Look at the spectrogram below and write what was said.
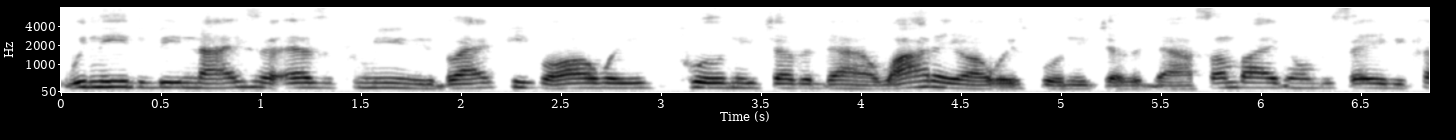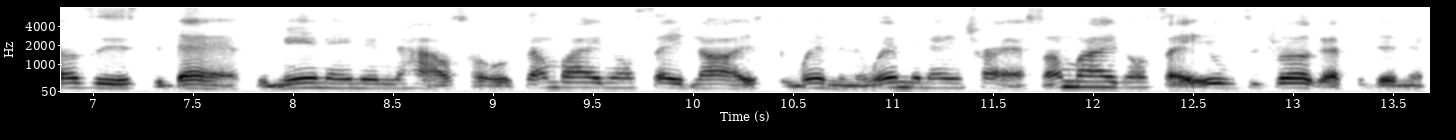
we need to be nicer as a community. Black people always pulling each other down. Why they always pulling each other down? Somebody gonna be saying because it's the dads, The men ain't in the household. Somebody gonna say nah, it's the women. The women ain't trash. Somebody gonna say it was a drug epidemic.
